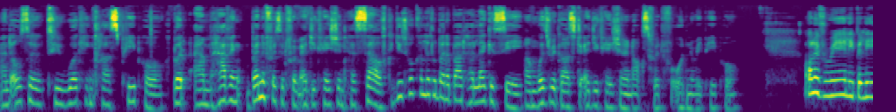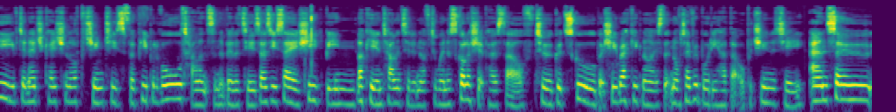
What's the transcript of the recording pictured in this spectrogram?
and also to working class people, but um, having benefited from education herself, could you talk a little bit about her legacy um, with regards to education in Oxford for ordinary people? Olive really believed in educational opportunities for people of all talents and abilities. As you say, she'd been lucky and talented enough to win a scholarship herself to a good school, but she recognised that not everybody had that opportunity. And so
